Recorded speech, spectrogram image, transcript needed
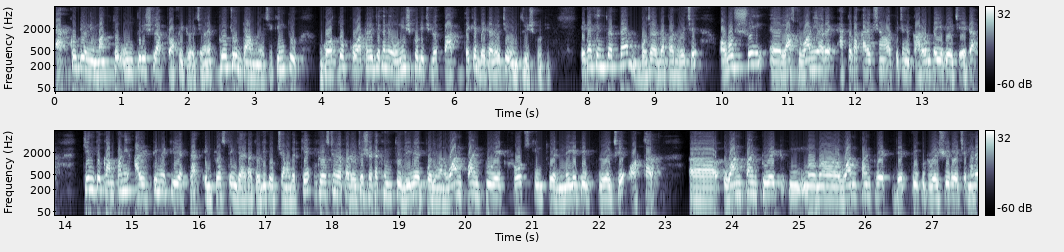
এক কোটিও নেই, মাত্র উনত্রিশ লাখ প্রফিট হয়েছে। মানে প্রচুর ডাউন হয়েছে। কিন্তু গত কোয়ার্টারে যেখানে উনিশ কোটি ছিল, তার থেকে বেটার হয়েছে উনত্রিশ কোটি। এটা কিন্তু একটা বোঝার ব্যাপার রয়েছে। অবশ্যই লাস্ট ওয়ান ইয়ারে এতটা কারেকশন হওয়ার পিছনে কারণটাই রয়েছে এটা। কিন্তু কোম্পানি আলটিমেটলি একটা ইন্টারেস্টিং জায়গা তৈরি করছে আমাদেরকে। ইন্টারেস্টিং ব্যাপার রয়েছে, সেটা কিন্তু ঋণের পরিমাণ। One point two eight crores কিন্তু এর নেগেটিভ রয়েছে। অর্থাৎ one point two eight one point two রয়েছে। মানে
